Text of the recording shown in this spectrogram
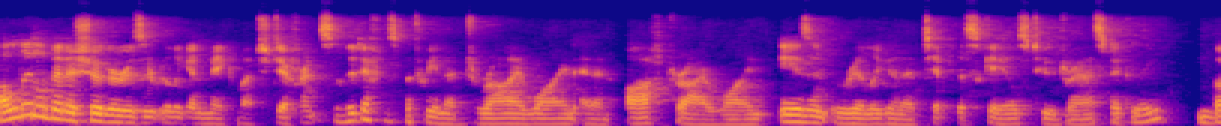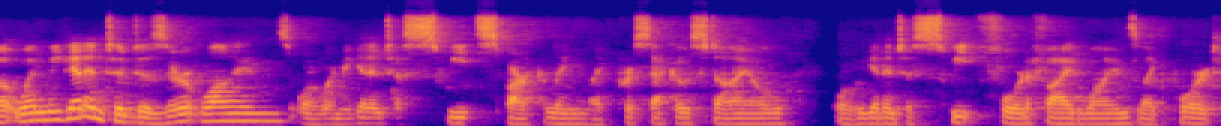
A little bit of sugar isn't really going to make much difference, so the difference between a dry wine and an off dry wine isn't really going to tip the scales too drastically. But when we get into dessert wines, or when we get into sweet sparkling like Prosecco style, or we get into sweet fortified wines like port,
